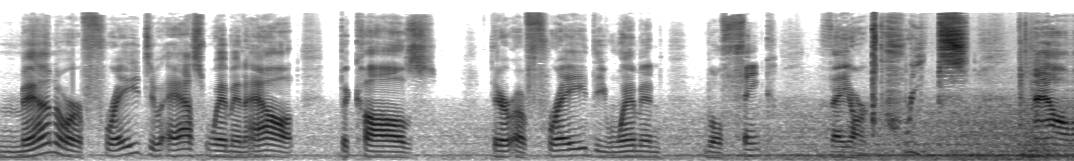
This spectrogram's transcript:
Men are afraid to ask women out because they're afraid the women will think they are creeps. Now,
